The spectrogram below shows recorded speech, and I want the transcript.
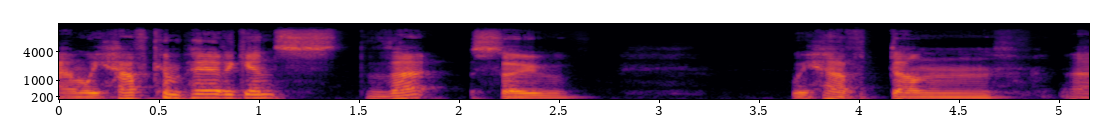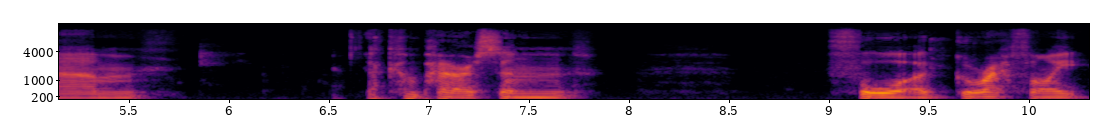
and we have compared against that. So we have done um, a comparison for a graphite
